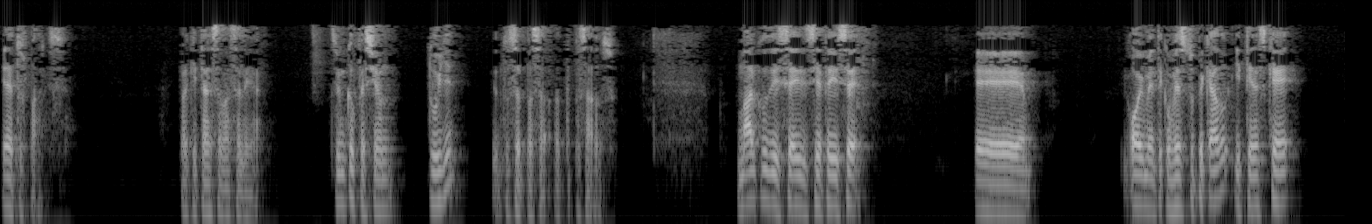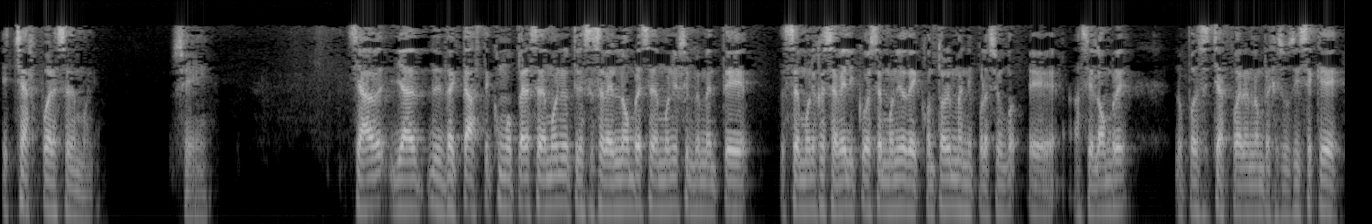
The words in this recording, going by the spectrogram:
y de tus padres para quitar esa base legal. Es una confesión tuya de tus antepasa- antepasados. Marcos 16, 17 dice, eh, obviamente confiesas tu pecado y tienes que echar fuera ese demonio. Sí. Ya, ya detectaste cómo opera ese demonio, tienes que saber el nombre de ese demonio, simplemente ese demonio jezabélico, ese demonio de control y manipulación eh, hacia el hombre, lo puedes echar fuera en el nombre de Jesús. Dice que,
